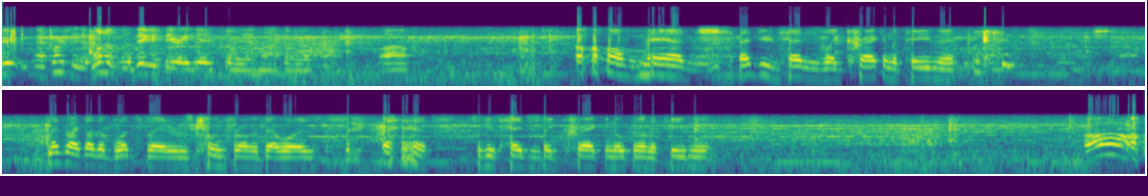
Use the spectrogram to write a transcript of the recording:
There, unfortunately, one of the biggest areas is totally unlockable. Wow. Oh man, that dude's head is like cracking the pavement. That's why I thought the blood splatter was coming from, if that was. it's like his head just like cracking open on the pavement. Oh!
